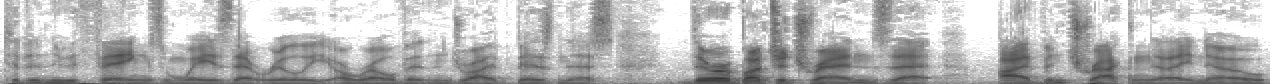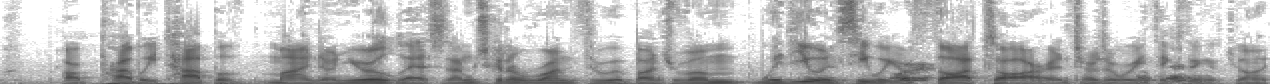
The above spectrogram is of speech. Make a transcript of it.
to the new things in ways that really are relevant and drive business. There are a bunch of trends that I've been tracking that I know are probably top of mind on your list. And I'm just going to run through a bunch of them with you and see what your thoughts are in terms of where you okay. think things are going.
